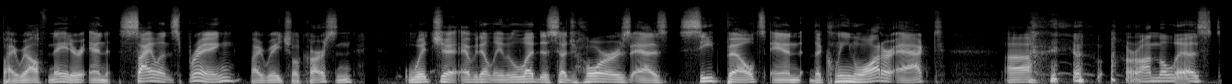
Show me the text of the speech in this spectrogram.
by Ralph Nader and Silent Spring by Rachel Carson, which uh, evidently led to such horrors as seatbelts and the Clean Water Act, uh, are on the list.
